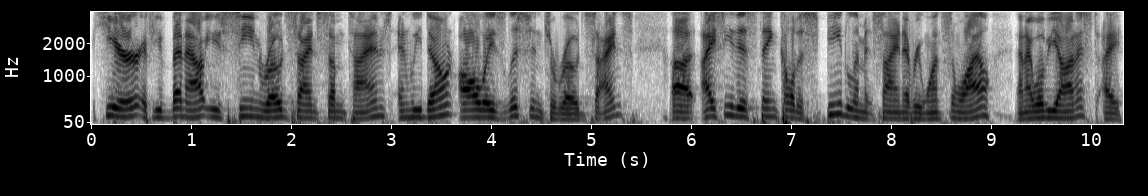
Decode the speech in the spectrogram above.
here, if you've been out, you've seen road signs sometimes, and we don't always listen to road signs. Uh, I see this thing called a speed limit sign every once in a while, and I will be honest, I,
